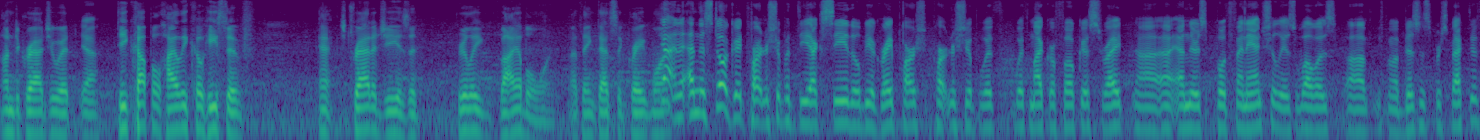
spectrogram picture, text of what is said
undergraduate, Yeah. decouple, highly cohesive eh, strategy is a really viable one. I think that's a great one. Yeah, and, and there's still a great partnership with DXC. There'll be a great par partnership with, with Micro Focus, right? Uh, and there's both financially as well as uh, from a business perspective.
